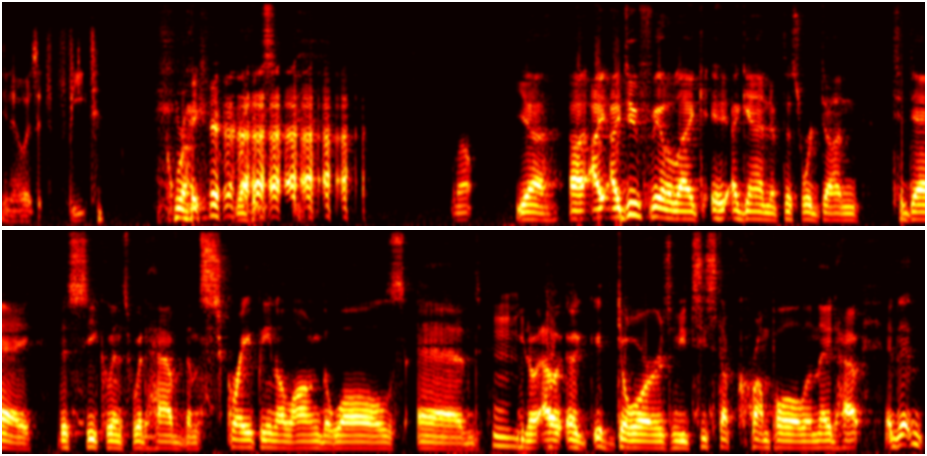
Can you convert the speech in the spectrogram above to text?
You know is it feet? Right. Right. Well, Yeah, uh, I I do feel like i again, if this were done today, this sequence would have them scraping along the walls and you know out, uh, doors, and you'd see stuff crumple, and they'd have. The,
